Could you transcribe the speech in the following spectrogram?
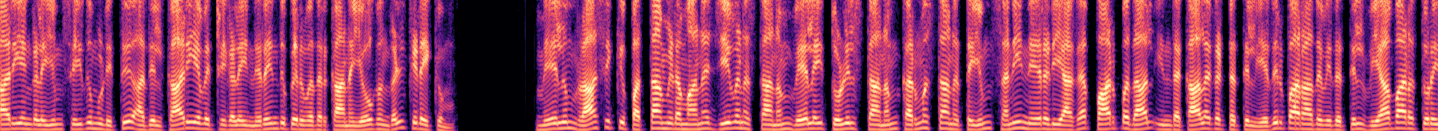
காரியங்களையும் செய்து முடித்து அதில் காரிய வெற்றிகளை நிறைந்து பெறுவதற்கான யோகங்கள் கிடைக்கும். மேலும் ராசிக்கு பத்தாமிடமான ஜீவனஸ்தானம் வேலை தொழில்ஸ்தானம் கர்மஸ்தானத்தையும் சனி நேரடியாக பார்ப்பதால் இந்த காலகட்டத்தில் எதிர்பாராத விதத்தில் வியாபாரத்துறை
